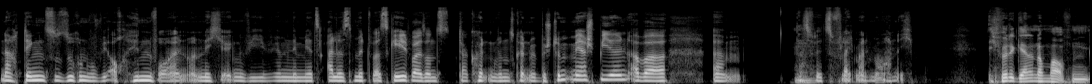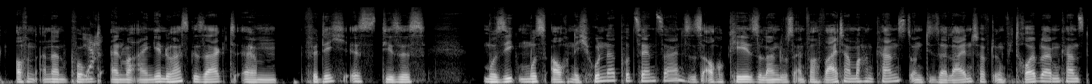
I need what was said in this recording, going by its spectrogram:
nach Dingen zu suchen, wo wir auch hinwollen und nicht irgendwie, wir nehmen jetzt alles mit, was geht, weil sonst, da könnten wir, sonst könnten wir bestimmt mehr spielen, aber ähm, das willst du vielleicht manchmal auch nicht. Ich würde gerne nochmal auf einen, auf einen anderen Punkt Ja. einmal eingehen. Du hast gesagt, ähm, für dich ist dieses Musik muss auch nicht 100% sein. Es ist auch okay, solange du es einfach weitermachen kannst und dieser Leidenschaft irgendwie treu bleiben kannst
